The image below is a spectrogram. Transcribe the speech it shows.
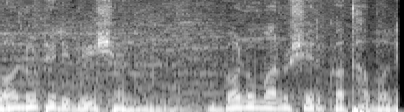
গণ টেলিভিশন, গণমানুষের কথা বলে।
